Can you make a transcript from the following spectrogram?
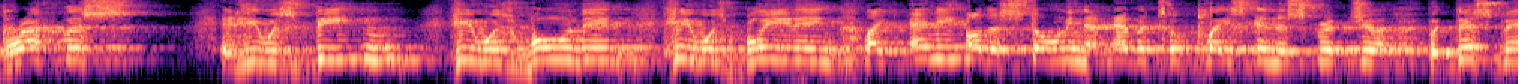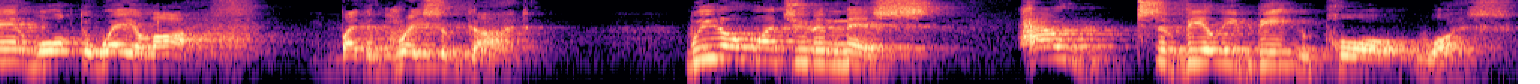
breathless and he was beaten. He was wounded. He was bleeding like any other stoning that ever took place in the scripture. But this man walked away alive by the grace of God. We don't want you to miss how severely beaten Paul was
